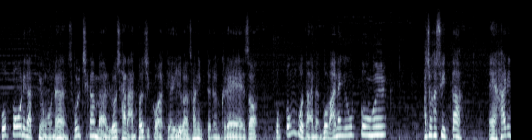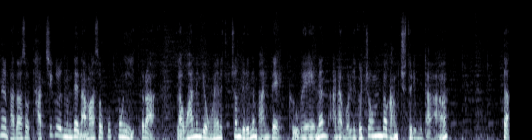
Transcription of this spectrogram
뽀뽕오리 같은 경우는 솔직한 말로 잘 안 터질 것 같아요. 일반 선입들은 그래서 뽀뽕보다는 뭐 만약에 뽀뽕을 가져갈 수 있다. 네, 할인을 받아서 다 찍었는데 남아서 쿠폰이 있더라. 라고 하는 경우에는 추천드리는 반대 그 외에는 아나볼릭을 좀 더 강추드립니다. 자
